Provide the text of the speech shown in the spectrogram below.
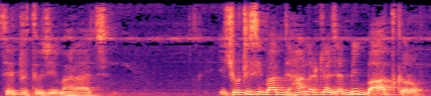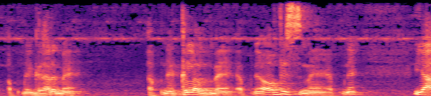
श्री पृथ्वी जी महाराज, ये छोटी सी बात ध्यान रखना, जब भी बात करो अपने घर में, अपने क्लब में, अपने ऑफ़िस में, अपने या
